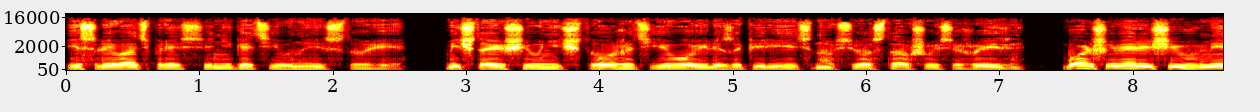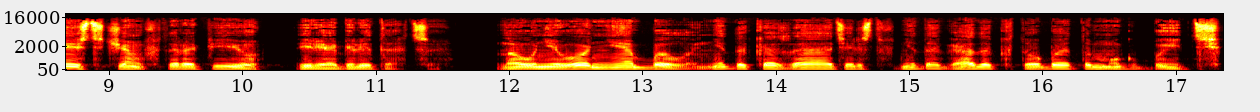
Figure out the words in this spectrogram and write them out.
и сливать прессе негативные истории, мечтающий уничтожить его или запереть на всю оставшуюся жизнь, больше верящий в месть, чем в терапию и реабилитацию. Но у него не было ни доказательств, ни догадок, кто бы это мог быть.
